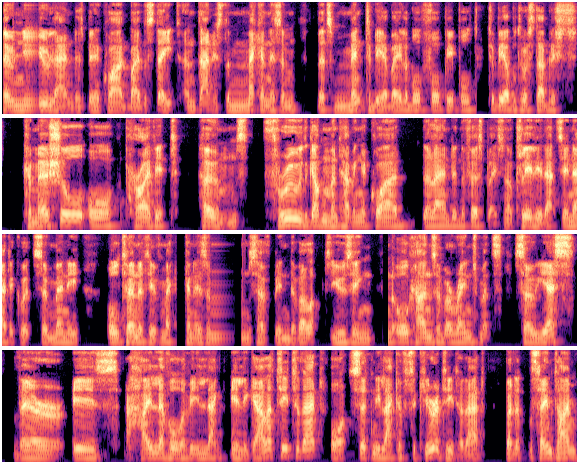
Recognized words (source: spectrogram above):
no new land has been acquired by the state. And that is the mechanism that's meant to be available for people to be able to establish commercial or private homes through the government having acquired the land in the first place. Now, clearly that's inadequate. So many alternative mechanisms have been developed using all kinds of arrangements. So, yes, there is a high level of illeg- illegality to that, or certainly lack of security to that. But at the same time,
